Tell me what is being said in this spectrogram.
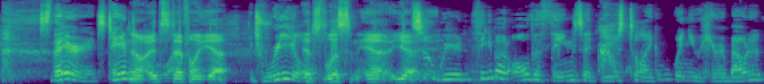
it's there, it's tangible. No, it's like, definitely yeah. it's real. It's listen. Yeah, yeah. It's so weird. Think about all the things that used to like when you hear about it,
